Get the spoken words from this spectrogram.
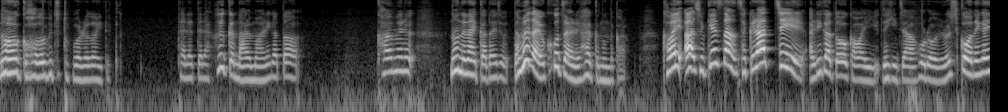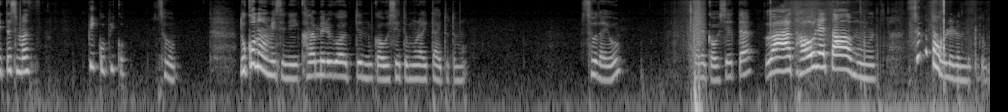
なんか鼻水止まらないでたらたらふうくんのあれもありがとう。カラメル飲んでないから大丈夫。ダメだよ。ココちゃんより早く飲んだから。かわい。いあ初見さん。さくらっち。ありがとう。かわい。いぜひじゃあフォローよろしくお願いいたします。ピコピコ。そう。どこのお店にカラメルが売ってるのか教えてもらいたい。とても。そうだよ誰か教えて。うわー倒れた。もうすぐ倒れるんだけども。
